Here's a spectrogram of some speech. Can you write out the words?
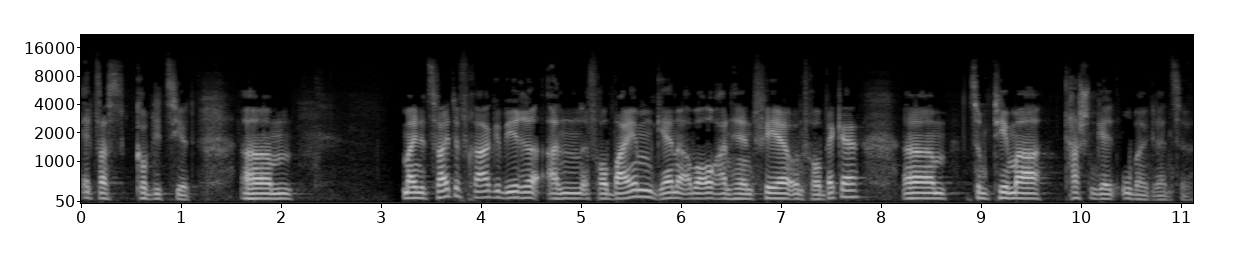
etwas kompliziert. Ähm, meine zweite Frage wäre an Frau Beim, gerne aber auch an Herrn Fehr und Frau Becker ähm, zum Thema Taschengeldobergrenze.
